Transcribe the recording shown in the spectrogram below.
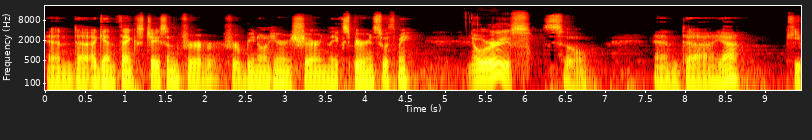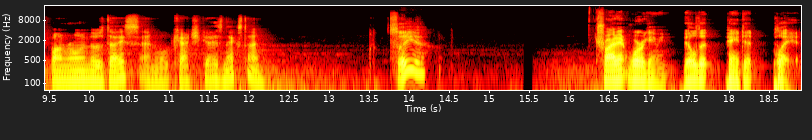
And uh, again, thanks, Jason, for for being on here and sharing the experience with me. no worries. So, and uh, yeah, keep on rolling those dice, and we'll catch you guys next time. See ya. Trident Wargaming. Build it, paint it, play it.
